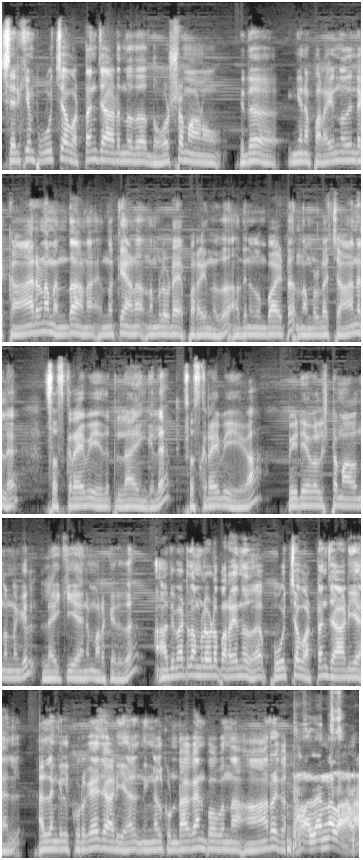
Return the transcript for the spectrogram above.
ശരിക്കും പൂച്ച വട്ടം ചാടുന്നത് ദോഷമാണോ? ഇത് ഇങ്ങനെ പറയുന്നതിന്റെ കാരണം എന്താണ് എന്നൊക്കെയാണ് നമ്മളിവിടെ പറയുന്നത്. അതിനു മുമ്പായിട്ട് നമ്മളുടെ ചാനൽ സബ്സ്ക്രൈബ് ചെയ്തിട്ടില്ല എങ്കിൽ സബ്സ്ക്രൈബ് ചെയ്യുക. വീഡിയോകൾ ഇഷ്ടമാകുന്നുണ്ടെങ്കിൽ ലൈക്ക് ചെയ്യാനും മറക്കരുത്. ആദ്യമായിട്ട് നമ്മളിവിടെ പറയുന്നത് പൂച്ച വട്ടം ചാടിയാൽ അല്ലെങ്കിൽ കുറുകെ ചാടിയാൽ നിങ്ങൾക്കുണ്ടാകാൻ പോകുന്ന ആറ് ഫലങ്ങളാണ്.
